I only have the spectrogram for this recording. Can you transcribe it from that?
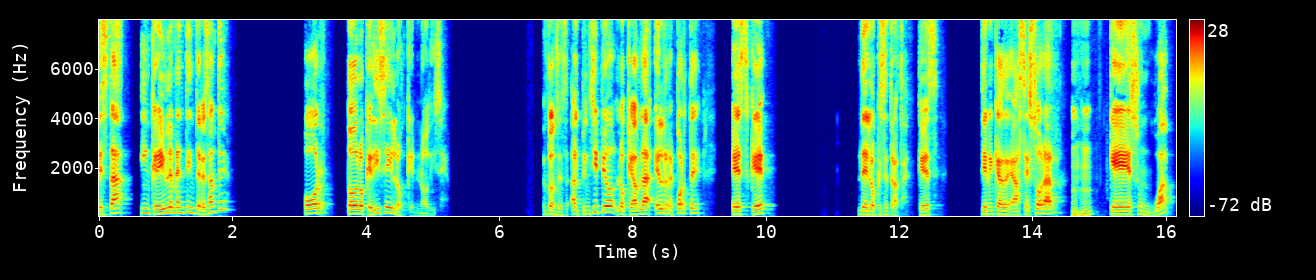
Está increíblemente interesante por todo lo que dice y lo que no dice. Entonces, al principio lo que habla el reporte es que de lo que se trata, que es tienen que asesorar Ujú. qué es un WAP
